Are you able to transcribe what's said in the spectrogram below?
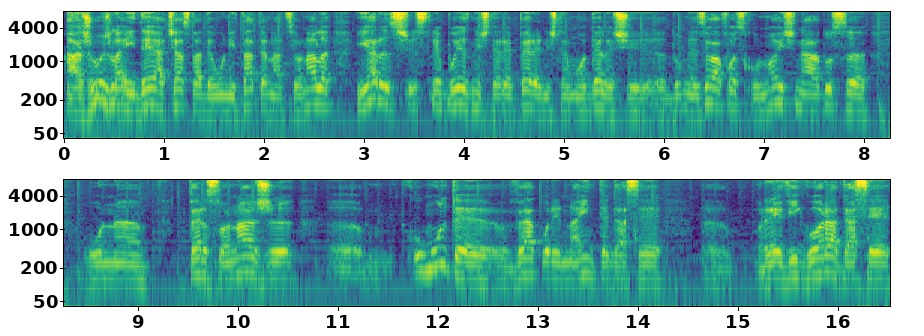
ajungi la ideea aceasta de unitate națională, iar îți trebuie niște repere, niște modele și Dumnezeu a fost cu noi și ne-a adus un personaj cu multe veacuri înainte de a se revigora, de a se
